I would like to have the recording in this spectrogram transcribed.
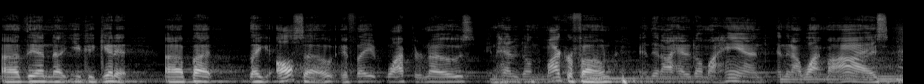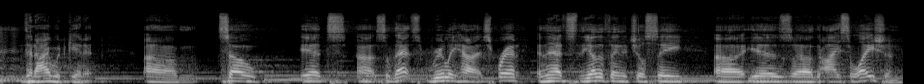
uh, then uh, you could get it. Uh, but they also, if they wiped their nose and had it on the microphone, and then I had it on my hand, and then I wiped my eyes, then I would get it. Um, so it's uh, so that's really how it spread, and that's the other thing that you'll see uh, is uh, the isolation.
